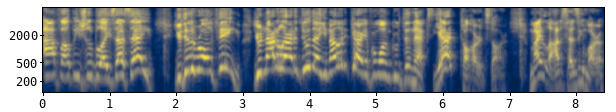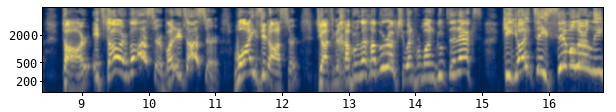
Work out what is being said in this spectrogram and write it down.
You did the wrong thing. You're not allowed to do that. You're not allowed to carry it from one group to the next. Yet, Tahar, it's Tahar. My love says Gemara, Tahar, it's Tahar, but but it's Aser. Why is it Aser? You went from one group to the next. Similarly,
